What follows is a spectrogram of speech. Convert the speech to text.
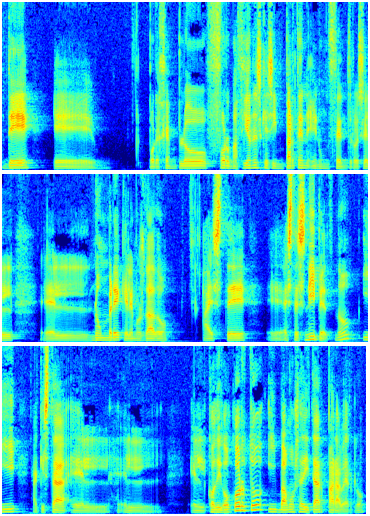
de eh, por ejemplo, formaciones que se imparten en un centro. Es el, nombre que le hemos dado a este, eh, este snippet, ¿no? Y aquí está el, código corto y vamos a editar para verlo.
